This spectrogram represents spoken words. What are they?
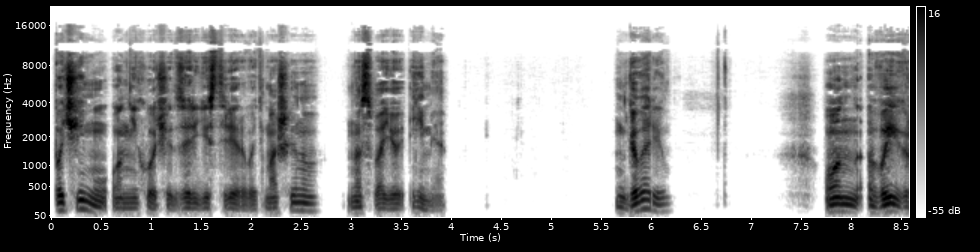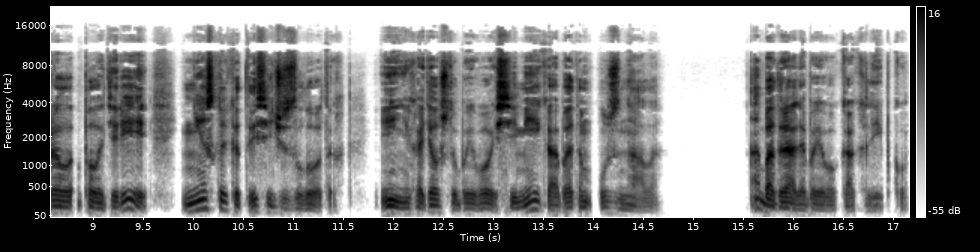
почему он не хочет зарегистрировать машину на свое имя. Говорю. Он выиграл по лотерее несколько тысяч злотых и не хотел, чтобы его семейка об этом узнала. Ободрали бы его как липку.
